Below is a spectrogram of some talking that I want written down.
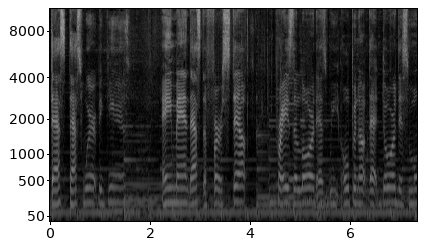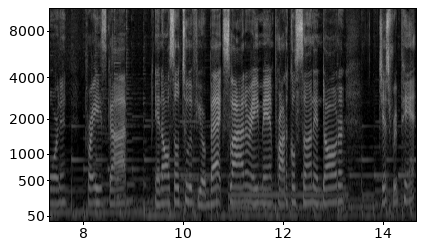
that's that's where it begins. Amen. That's the first step. Praise the Lord as we open up that door this morning. Praise God. And also, too, if you're a backslider, amen, prodigal son and daughter, just repent.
